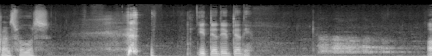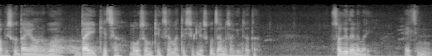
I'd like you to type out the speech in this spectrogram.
ट्रान्सफर्मर्स। इत्यादि इत्यादि। अफिसको दाई आउनुभयो। दाई के छ? मौसम ठिक छ? माथि सिक्लेसको जान सकिन्छ त? सकिँदैन भाइ। एकछिन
